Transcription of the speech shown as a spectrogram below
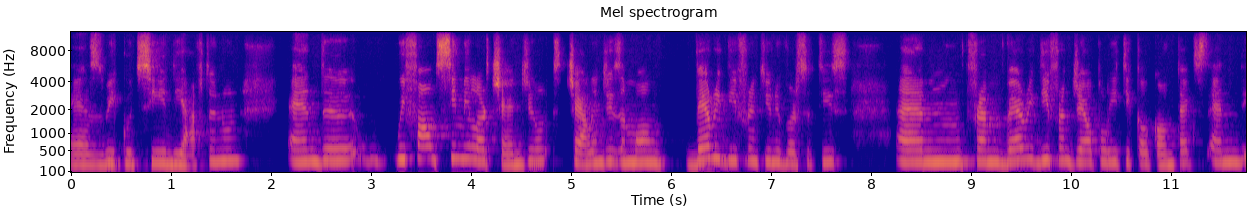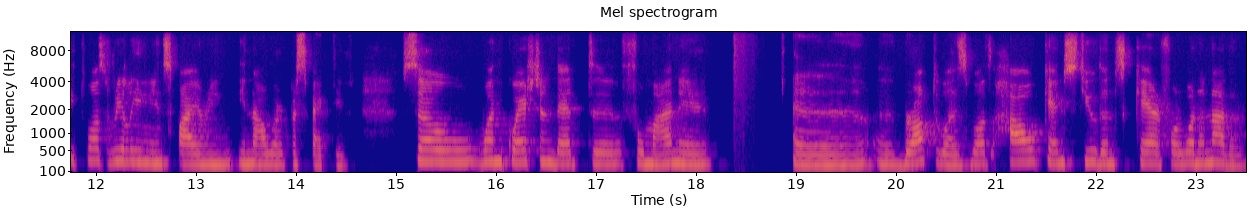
as we could see in the afternoon, and uh, we found similar challenges among very different universities um, from very different geopolitical contexts. And it was really inspiring in our perspective. So one question that uh, Fumane uh, uh, brought was, was how can students care for one another?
